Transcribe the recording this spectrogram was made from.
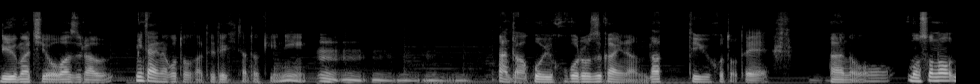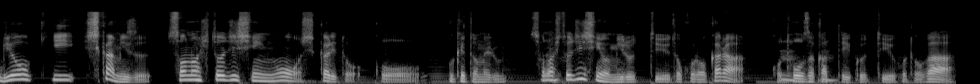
リウマチを患うみたいなことが出てきたときに、うんうんうんうんうんあんたはこういう心遣いなんだっていうことで、うん。あの、もうその病気しか見ず、その人自身をしっかりとこう受け止める、その人自身を見るっていうところから、こううん遠ざかっていくっていうことが、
